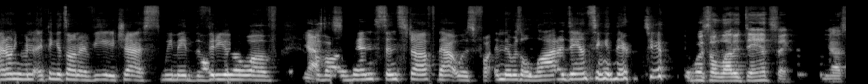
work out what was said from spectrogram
I don't even. I think it's on a VHS. We made the video of yes, of our events and stuff. That was fun, and there was a lot of dancing in there too. it was a lot of dancing. Yes,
